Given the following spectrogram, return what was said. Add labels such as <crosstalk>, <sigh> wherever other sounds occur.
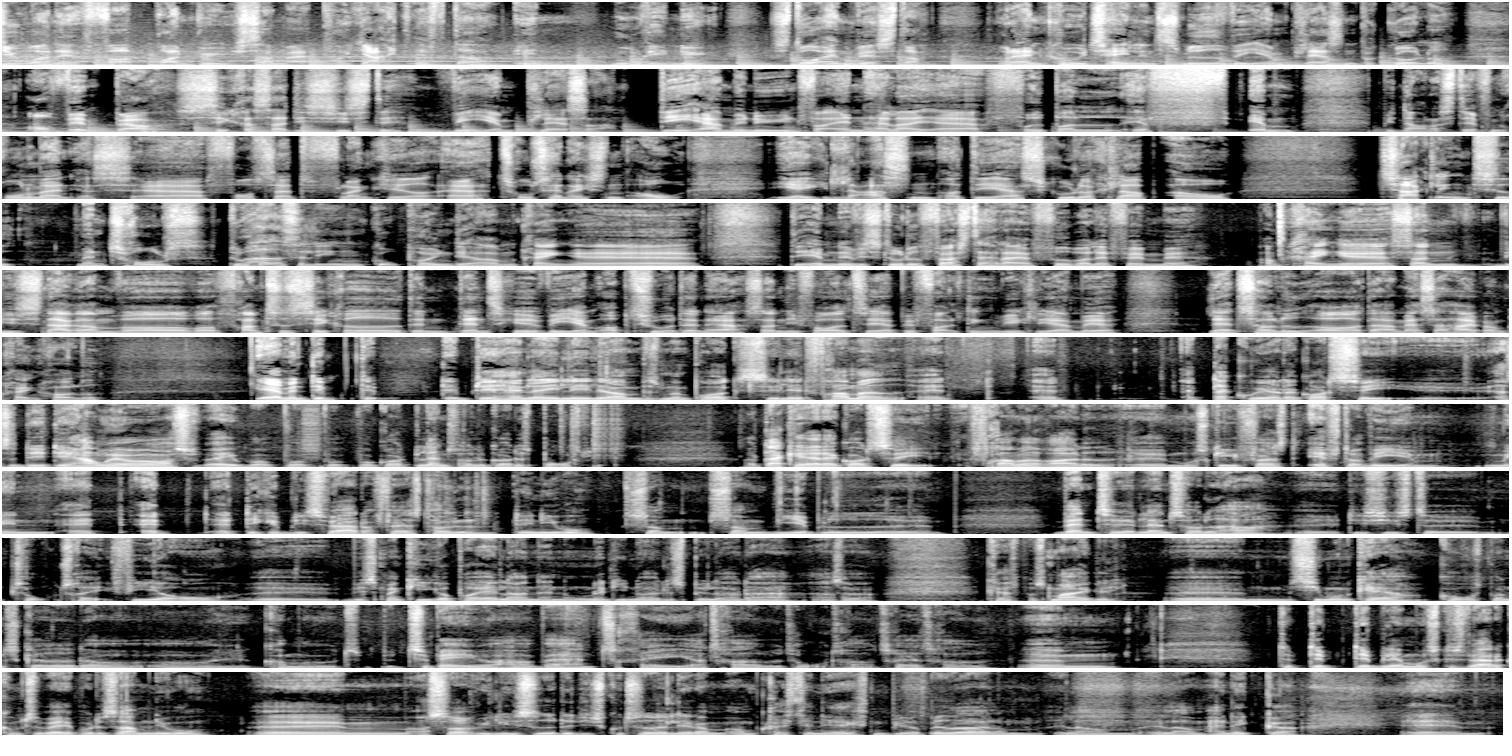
perspektiverne for Brøndby, som er på jagt efter en mulig ny storinvestor. Hvordan kunne Italien smide VM-pladsen på gulvet? Og hvem bør sikre sig de sidste VM-pladser? Det er menuen for anden halvleg af Fodbold FM. Mit navn er Steffen Grunemann. Jeg er fortsat flankeret af Troels Henriksen og Erik Larsen, og det er skulderklap og taklingtid. Men Troels, du havde altså lige en god pointe omkring øh, det emne, vi sluttede første halvleg af Fodbold FM med. Omkring øh, sådan, vi snakker om, hvor, hvor fremtidssikret den danske VM-optur den er, sådan i forhold til, at befolkningen virkelig er med landsholdet, og der er masser af hype omkring holdet. Ja, men det, det, det, det handler egentlig lidt om, hvis man prøver at se lidt fremad, at, at, at der kunne jeg da godt se, øh, altså det, det hænger jo også af, hvor, hvor, hvor, hvor godt landsholdet gør det sportsligt. Og der kan jeg da godt se fremadrettet, øh, måske først efter VM, men at, at, at det kan blive svært at fastholde det niveau, som, som vi er blevet øh, vant til, at landsholdet har øh, de sidste øh, to, tre, fire år, øh, hvis man kigger på alderen af nogle af de nøglespillere, der er. Altså Kasper Schmeichel, øh, Simon Kjær, korsbåndsskadet og, og øh, kommer jo tilbage og har været han 33, 32, 33. Øh, det, det, det bliver måske svært at komme tilbage på det samme niveau. Øhm, og så har vi lige siddet og diskuteret lidt om, om Christian Eriksen bliver bedre, eller om, eller om, eller om han ikke gør. Øhm,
